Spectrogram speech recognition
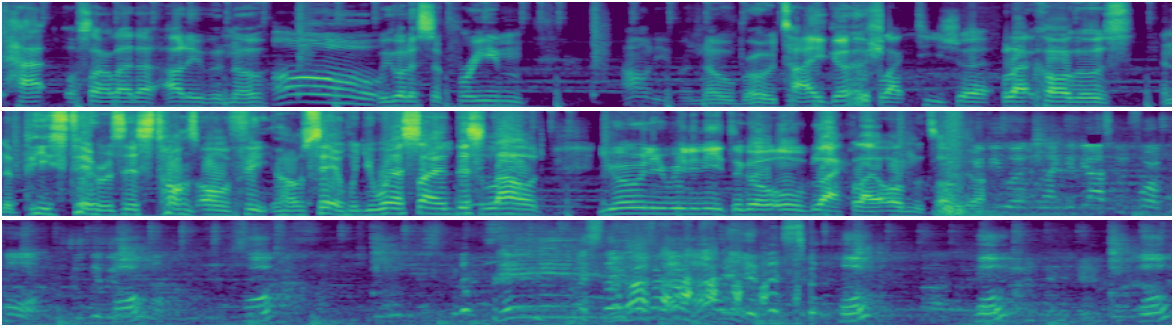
hat or something like that. I don't even know. Oh. We got a Supreme, I don't even know, bro. Tiger, black t-shirt, black cargos, and the piece de resistance on feet. You know what I'm saying? When you wear something this loud, you only really need to go all black, like on the top. Yeah. You, like if you ask him for a four, he'll give you a four. Four? Four. Four. Four.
